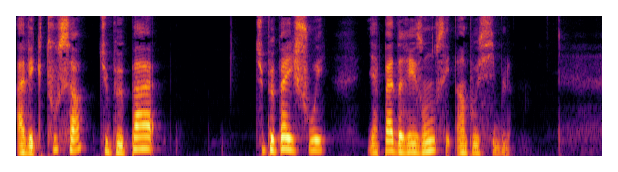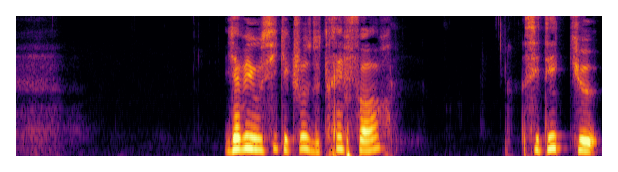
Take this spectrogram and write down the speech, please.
Avec tout ça, tu peux pas Tu peux pas échouer. Il n'y a pas de raison, c'est impossible. Il y avait aussi quelque chose de très fort, c'était que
